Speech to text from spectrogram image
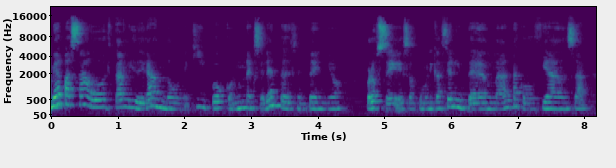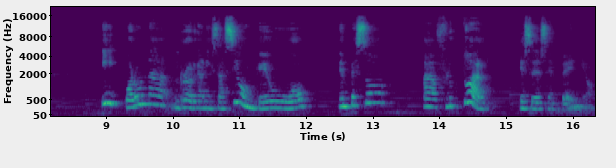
Me ha pasado estar liderando un equipo con un excelente desempeño, procesos, comunicación interna, alta confianza y por una reorganización que hubo empezó a fluctuar ese desempeño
